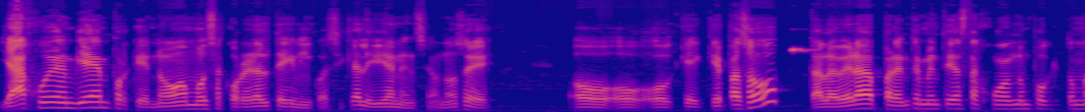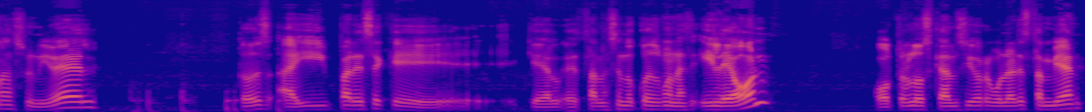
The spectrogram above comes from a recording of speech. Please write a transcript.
ya jueguen bien porque no vamos a correr al técnico, así que aliviánense, o no sé o, o, ¿qué, pasó. Talavera aparentemente ya está jugando un poquito más a su nivel. Entonces ahí parece que, están haciendo cosas buenas. Y León, otros los que han sido regulares también,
